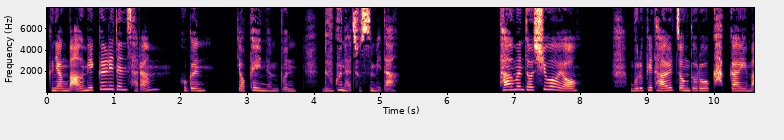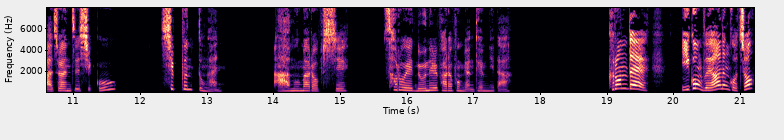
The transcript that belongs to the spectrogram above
그냥 마음이 끌리는 사람, 혹은 옆에 있는 분 누구나 좋습니다. 다음은 더 쉬워요. 무릎이 닿을 정도로 가까이 마주 앉으시고 10분 동안 아무 말 없이 서로의 눈을 바라보면 됩니다. 그런데 이건 왜 하는 거죠?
